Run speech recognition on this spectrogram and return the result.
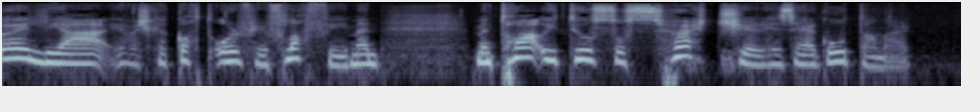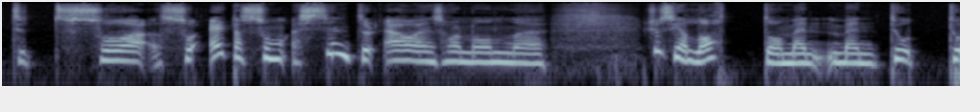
øyliga, jeg vet ikke godt ord for fluffy, men, men ta ut du så søker hese her godene så, så er det som jeg synder av en sånn noen, ikke å si lotto, men, men du, du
